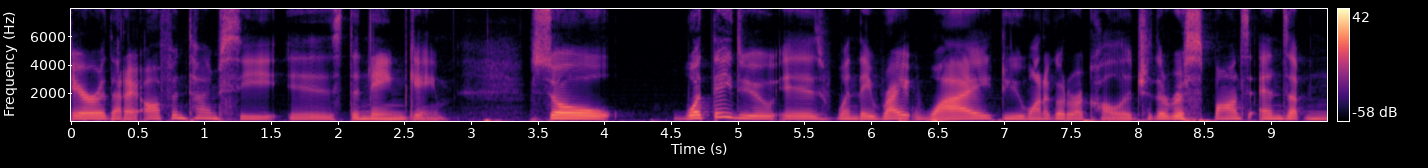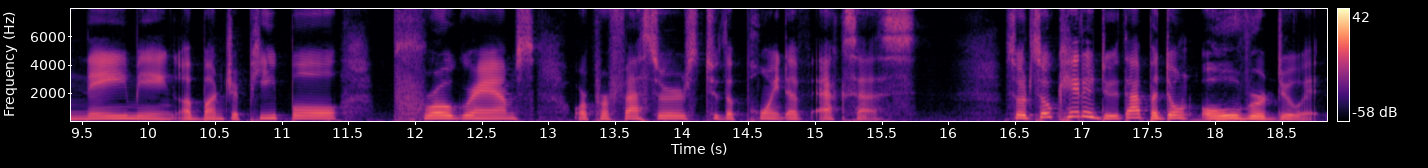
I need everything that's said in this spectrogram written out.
error that I oftentimes see is the name game. So, what they do is when they write why do you want to go to our college? the response ends up naming a bunch of people programs or professors to the point of excess. So it's okay to do that but don't overdo it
